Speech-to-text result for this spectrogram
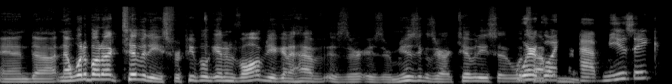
And uh, now, what about activities? For people to get involved? You're going to have is there is there music? Is there activities? We're going to have music.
